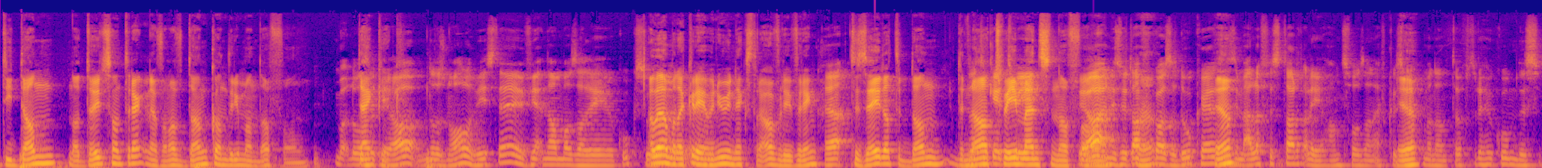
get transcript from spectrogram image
die dan naar Duitsland trekken en vanaf dan kan er iemand afvallen. Maar dat Denk ik. Ja, dat is nogal geweest. Hè. In Vietnam was dat eigenlijk ook zo. Ah, wel, maar dan krijgen we nu een extra aflevering. Ja. Tenzij dat er dan daarna twee, twee, mensen afvallen. Ja, en in Zuid-Afrika was dat ook. Hè. Ja. Ze zijn 11 gestart. Allee, Hans was dan even maar dan toch teruggekomen. Dus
